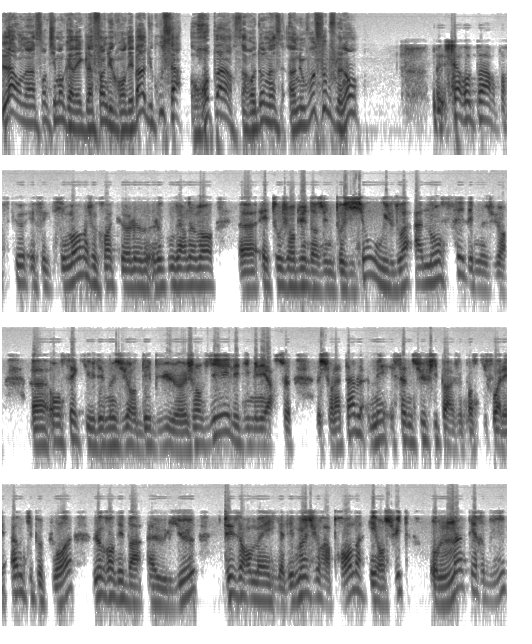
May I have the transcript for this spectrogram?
là, on a un sentiment qu'avec la fin du grand débat, du coup, ça repart, ça redonne un, un nouveau souffle, non? Ça repart parce que effectivement, je crois que le, le gouvernement euh, est aujourd'hui dans une position où il doit annoncer des mesures. Euh, on sait qu'il y a eu des mesures début euh, janvier, les 10 milliards sur la table, mais ça ne suffit pas. Je pense qu'il faut aller un petit peu plus loin. Le grand débat a eu lieu. Désormais, il y a des mesures à prendre et ensuite, on interdit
